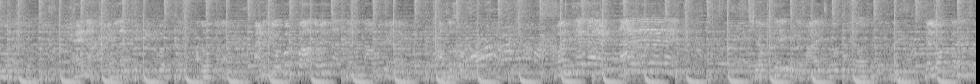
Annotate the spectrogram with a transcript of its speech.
उभं राहतो. आणि जो कोण पाहत त्याला नाव घ्यायला असं सोडणार म्हणजे काय नाही नाही माझ्या लॉक करायचं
